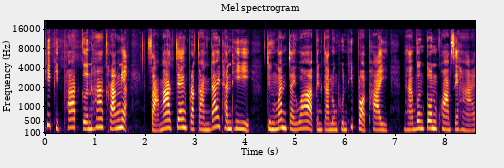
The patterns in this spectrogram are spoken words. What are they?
ที่ผิดพลาดเกิน 5 ครั้งเนี่ยสามารถแจ้งประกันได้ทันที จึงมั่นใจว่าเป็นการลงทุนที่ปลอดภัยนะคะเบื้องต้นความเสียหาย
